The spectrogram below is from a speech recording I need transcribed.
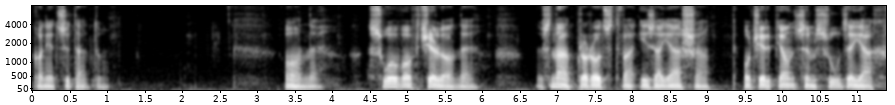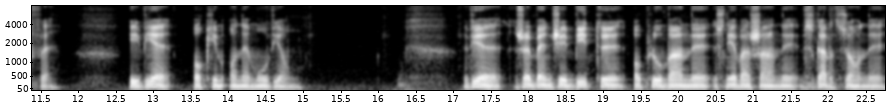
Koniec cytatu. On, słowo wcielone, zna proroctwa Izajasza o cierpiącym słudze Jahwe i wie, o kim one mówią. Wie, że będzie bity, opluwany, znieważany, wzgardzony,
